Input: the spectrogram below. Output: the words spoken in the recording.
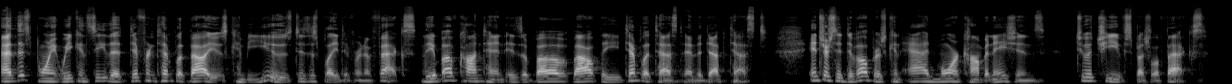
At this point, we can see that different template values can be used to display different effects. The above content is above, about the template test and the depth test. Interested developers can add more combinations to achieve special effects.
